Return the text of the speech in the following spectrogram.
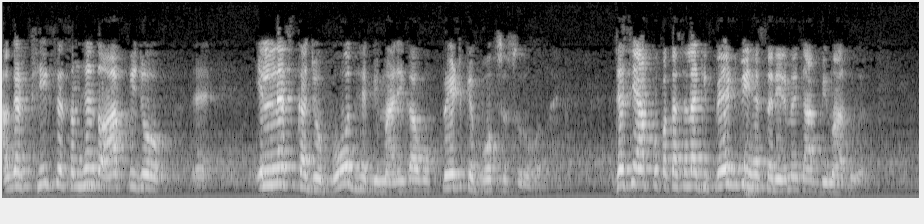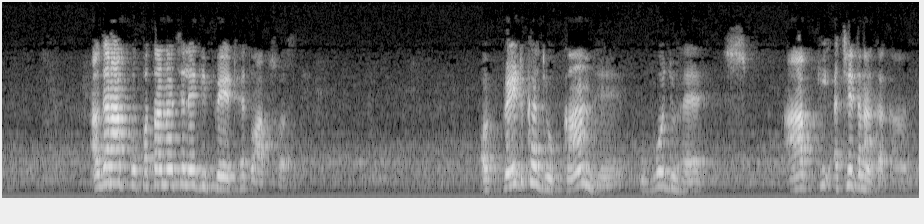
अगर ठीक से समझें तो आपकी जो इलनेस का जो बोध है बीमारी का, वो पेट के बोध से शुरू होता है। जैसे आपको पता चला कि पेट भी है शरीर में कि आप बीमार हुए। अगर आपको पता ना चले कि पेट है तो आप स्वस्थ हैं। और पेट का जो काम है, वो जो है, आपकी अचेतना का काम है।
